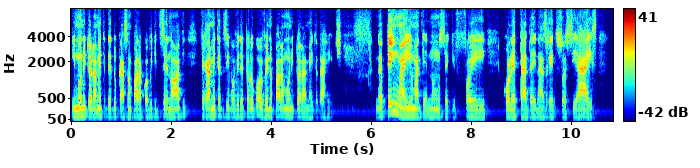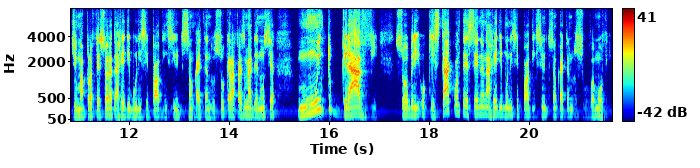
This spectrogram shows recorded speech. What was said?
e Monitoramento da Educação para a Covid-19, ferramenta desenvolvida pelo governo para monitoramento da rede. Eu tenho aí uma denúncia que foi coletada aí nas redes sociais de uma professora da rede municipal de ensino de São Caetano do Sul, que ela faz uma denúncia muito grave sobre o que está acontecendo na rede municipal de ensino de São Caetano do Sul. Vamos ouvir.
